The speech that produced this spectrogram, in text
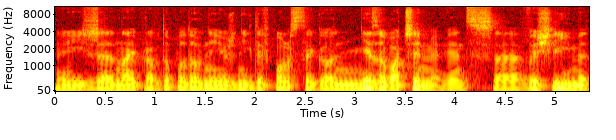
i że najprawdopodobniej już nigdy w Polsce go nie zobaczymy, więc e, wyślijmy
